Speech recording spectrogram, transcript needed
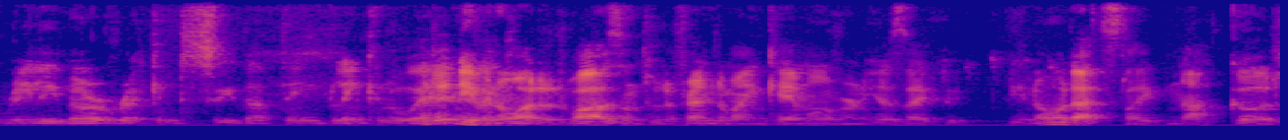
really nerve wracking to see that thing blinking away. I didn't even know what it was until a friend of mine came over and he was like, "You know, that's like not good."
